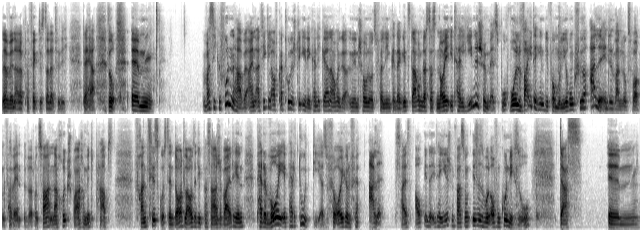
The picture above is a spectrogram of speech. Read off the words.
Ne, wenn einer perfekt ist, dann natürlich der Herr. So, ähm, was ich gefunden habe, ein Artikel auf katholisch.de, den kann ich gerne auch in den Shownotes verlinken. Da geht es darum, dass das neue italienische Messbuch wohl weiterhin die Formulierung für alle in den Wandlungsworten verwenden wird. Und zwar nach Rücksprache mit Papst Franziskus. Denn dort lautet die Passage weiterhin per voi e per tutti, also für euch und für alle. Das heißt, auch in der italienischen Fassung ist es wohl offenkundig so, dass ähm,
